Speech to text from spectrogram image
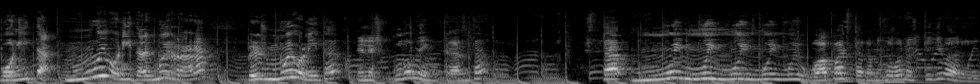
bonita, muy bonita, es muy rara, pero es muy bonita. El escudo me encanta. Está muy, muy, muy, muy, muy guapa esta camisa. Bueno, es que lleva el,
